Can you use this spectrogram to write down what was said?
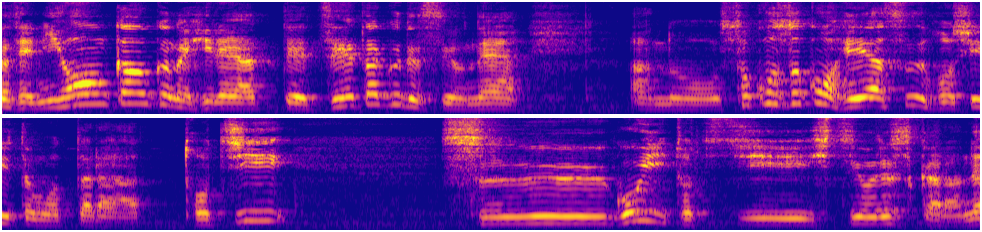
だって日本家屋の平屋って贅沢ですよね。あのそこそこ部屋数欲しいと思ったら土地すごい土地必要ですからね。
